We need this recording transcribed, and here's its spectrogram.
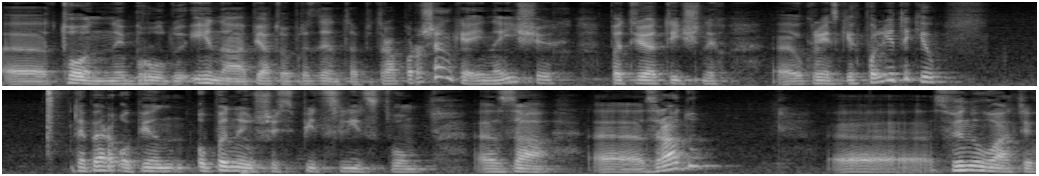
е, тонни бруду і на п'ятого президента Петра Порошенка, і на інших патріотичних е, українських політиків. Тепер, опинившись під слідством е, за е, зраду, звинуватив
